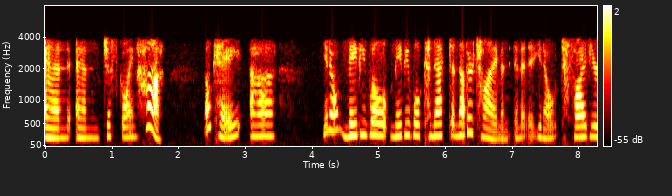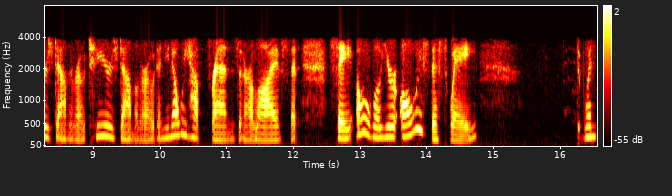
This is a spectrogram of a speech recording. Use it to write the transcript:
And and just going, "Huh. Okay, uh you know maybe we'll maybe we'll connect another time and, and you know five years down the road two years down the road. And you know we have friends in our lives that say oh well you're always this way. When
